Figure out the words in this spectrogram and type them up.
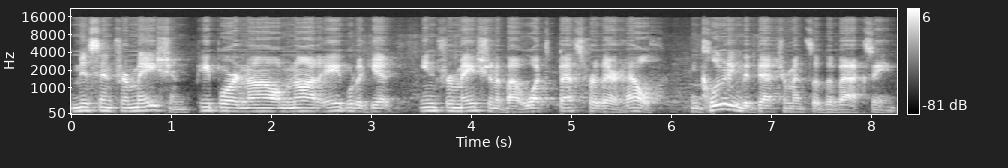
misinformation. People are now not able to get information about what's best for their health, including the detriments of the vaccine.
